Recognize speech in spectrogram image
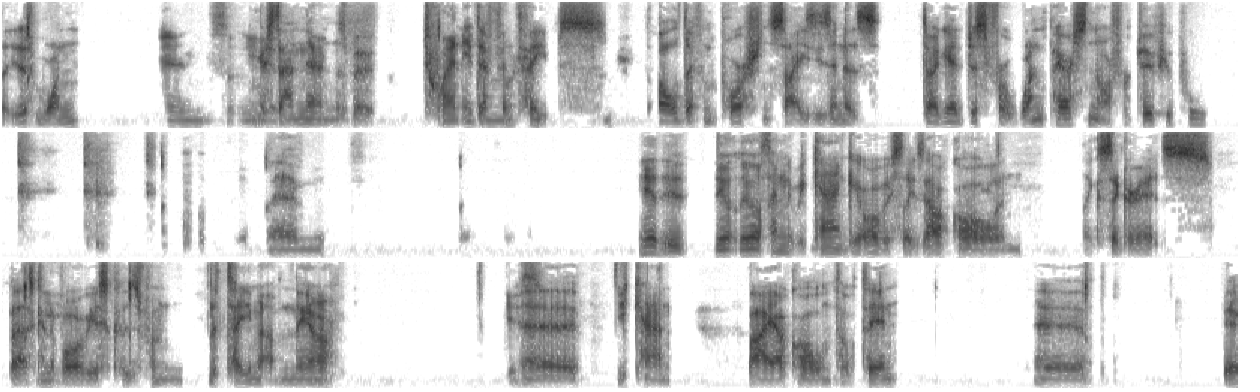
like just one. And so, You're standing there, and there's about twenty different types, all different portion sizes, and it's do I get it just for one person or for two people? Um, yeah, the, the the only thing that we can't get obviously is alcohol and like cigarettes, but that's kind of obvious because from the time I'm there, yes. uh, you can't buy alcohol until 10. Uh, yeah,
